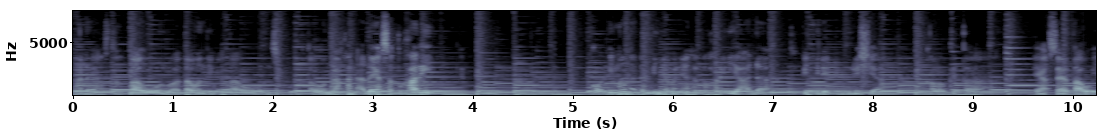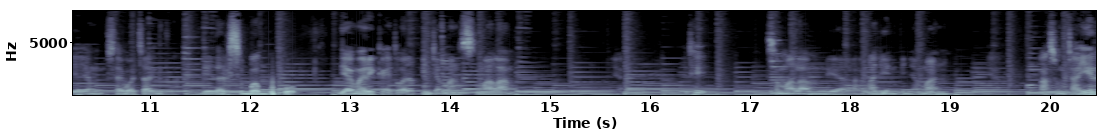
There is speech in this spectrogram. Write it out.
ada yang satu tahun dua tahun tiga tahun sepuluh tahun bahkan ada yang satu hari. Kok di mana ada pinjaman yang satu hari? Iya ada. Tapi tidak di Indonesia. Kalau kita yang saya tahu ya yang saya baca gitu dari sebuah buku di Amerika itu ada pinjaman semalam. ya. Jadi semalam dia ngajuin pinjaman ya, langsung cair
